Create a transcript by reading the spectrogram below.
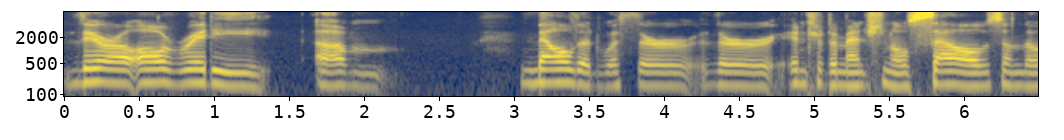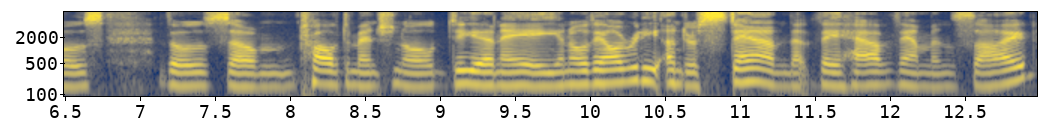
they're already um, melded with their their interdimensional selves and those those um, 12 dimensional DNA. You know, they already understand that they have them inside.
